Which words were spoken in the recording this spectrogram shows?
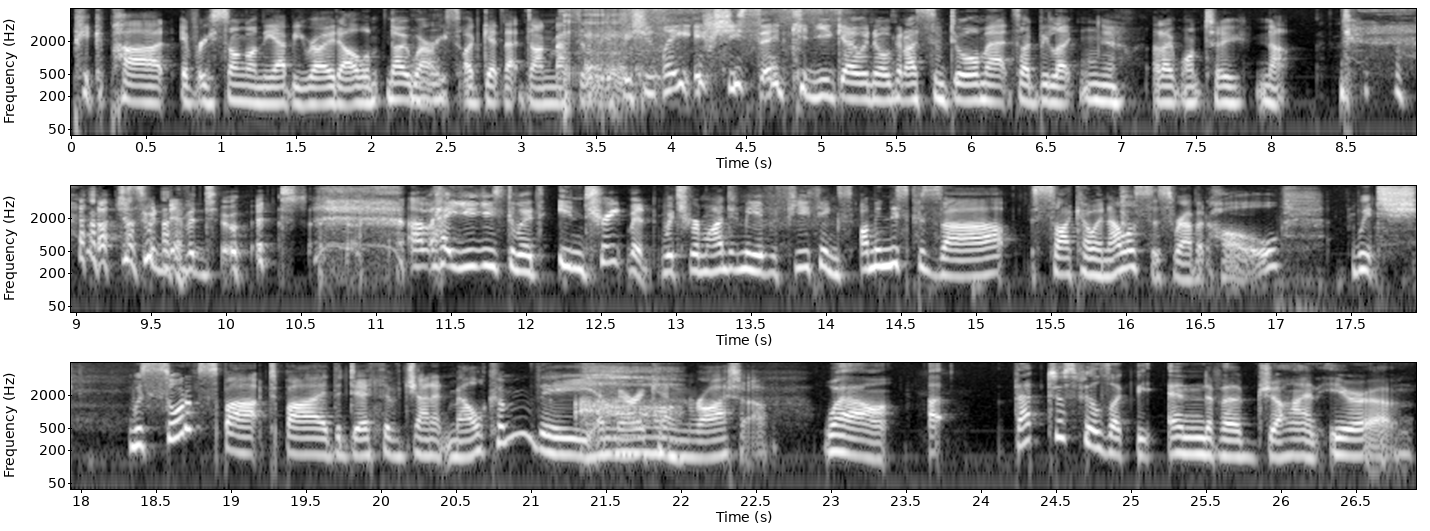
pick apart every song on the Abbey Road album?" No worries, I'd get that done massively efficiently. If she said, "Can you go and organise some doormats?" I'd be like, "No, I don't want to. No." I just would never do it. Um, hey, you used the words in treatment, which reminded me of a few things. I'm in this bizarre psychoanalysis rabbit hole, which was sort of sparked by the death of Janet Malcolm, the American writer. Wow. Uh, that just feels like the end of a giant era.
